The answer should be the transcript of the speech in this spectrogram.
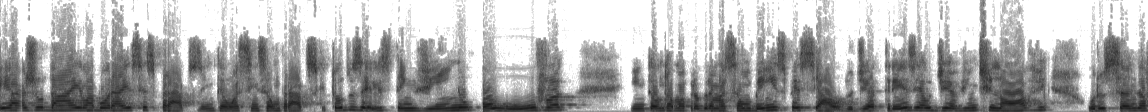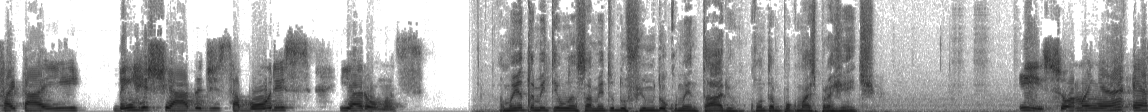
e, ajudar a elaborar esses pratos. Então, assim, são pratos que todos eles têm vinho ou uva. Então, tá uma programação bem especial. Do dia 13 ao dia 29, Uruçanga vai estar tá aí bem recheada de sabores e aromas. Amanhã também tem o lançamento do filme documentário. Conta um pouco mais pra gente. Isso, amanhã é a,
